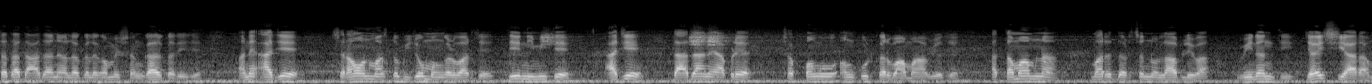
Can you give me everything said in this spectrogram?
તથા દાદાને અલગ અલગ અમે શણગાર કરીએ છીએ. અને આજે શ્રાવણ માસનો બીજો મંગળવાર છે. તે નિમિત્તે આજે દાદાને આપણે છપ્પંગો અંકુટ કરવામાં આવ્યો છે. આ તમામના મારે દર્શનનો લાભ લેવા વિનંતી. જય સિયારામ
